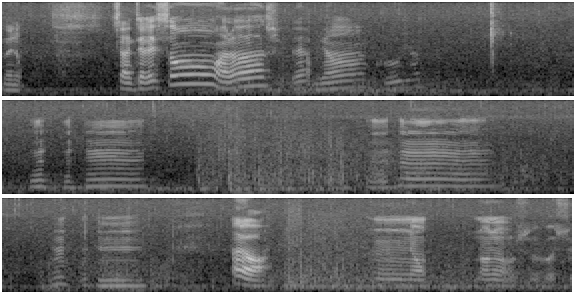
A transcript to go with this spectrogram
Mais non. C'est intéressant, voilà, super, bien, cool. Hum, hum, hum. Alors. Non. Non, non, c'est...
